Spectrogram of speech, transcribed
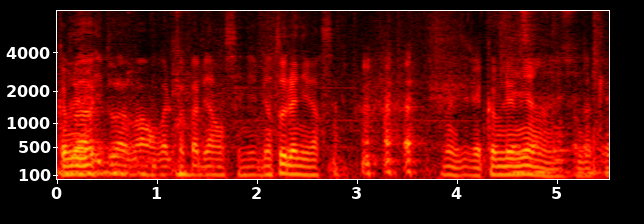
Comme le... Il doit avoir, on voit le papa bien renseigné. Bientôt l'anniversaire. comme le mien, donc euh,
